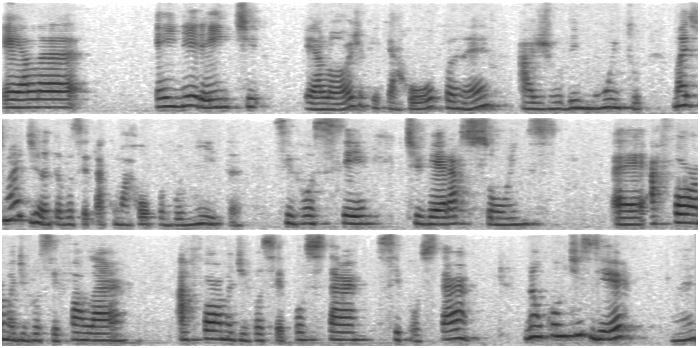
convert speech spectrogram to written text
ela é inerente, é lógico que a roupa, né, ajuda muito, mas não adianta você estar com uma roupa bonita se você tiver ações, é, a forma de você falar, a forma de você postar, se postar, não condizer, né?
